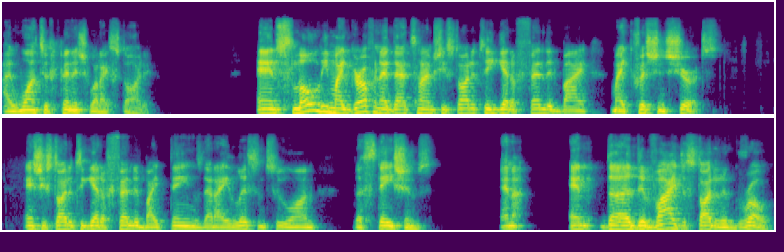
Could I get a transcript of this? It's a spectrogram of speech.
I want to finish what I started. And slowly, my girlfriend at that time, she started to get offended by my Christian shirts. And she started to get offended by things that I listened to on the stations. And, and the divide just started to grow.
